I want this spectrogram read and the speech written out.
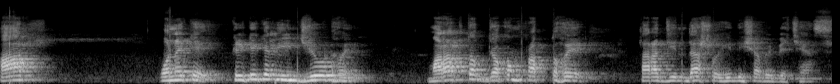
আর অনেকে ক্রিটিক্যালি ইনজিওর্ড হয়ে, মারাত্মক জখম প্রাপ্ত হয়ে তারা জিন্দা শহীদ হিসাবে বেঁচে আছে।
